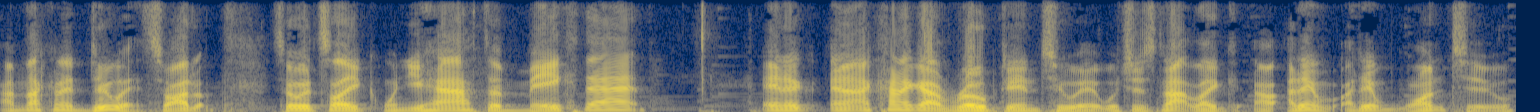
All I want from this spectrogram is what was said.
I'm not going to do it. So I don't, so it's like when you have to make that, and it, and I kind of got roped into it, which is not like I, I didn't I didn't want to,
